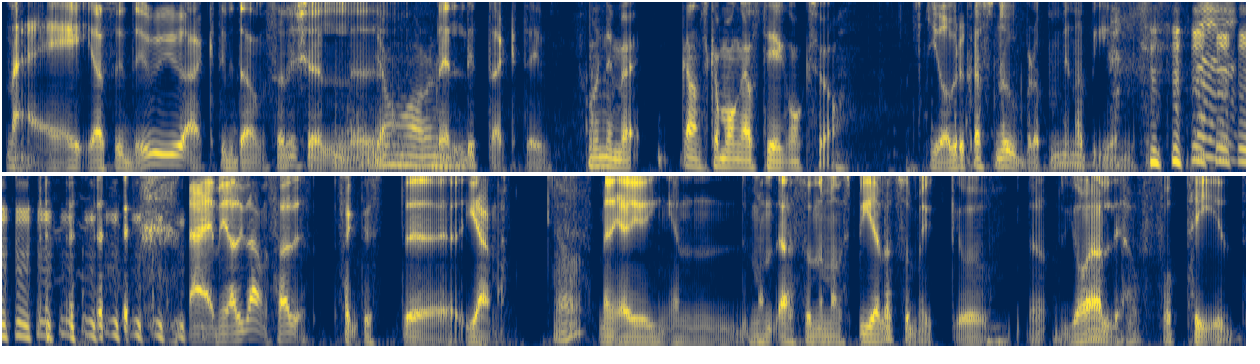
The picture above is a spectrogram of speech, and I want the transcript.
Nej, alltså du är ju aktiv dansare Kjell. Jag har- Väldigt aktiv. Hunnit med ganska många steg också. Ja. Jag brukar snubbla på mina ben. Så. Nej, men jag dansar faktiskt eh, gärna. Ja. Men jag är ju ingen, man, alltså när man spelat så mycket, och, jag har aldrig haft fått tid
